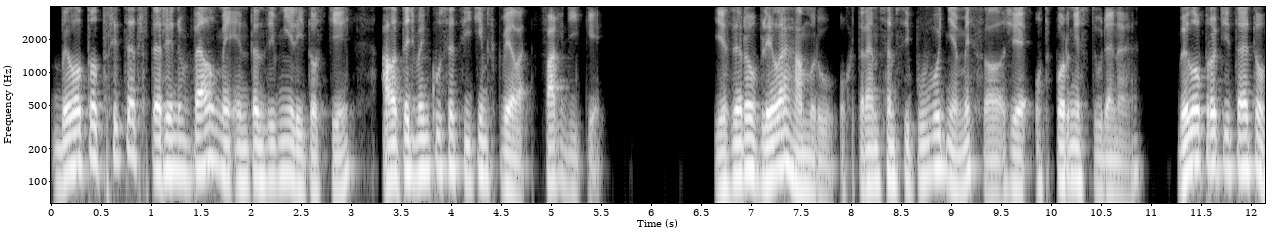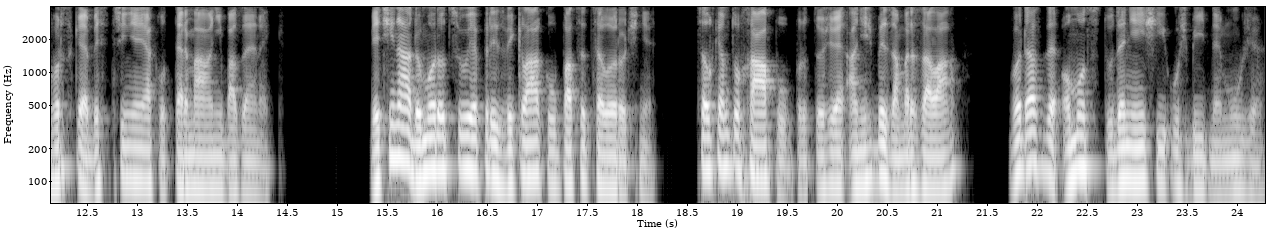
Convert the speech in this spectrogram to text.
bylo to 30 vteřin velmi intenzivní lítosti, ale teď venku se cítím skvěle. Fakt díky. Jezero v Lillehamru, o kterém jsem si původně myslel, že je odporně studené, bylo proti této horské bystřině jako termální bazének. Většina domorodců je prý zvyklá koupat se celoročně. Celkem to chápu, protože aniž by zamrzala, voda zde o moc studenější už být nemůže.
